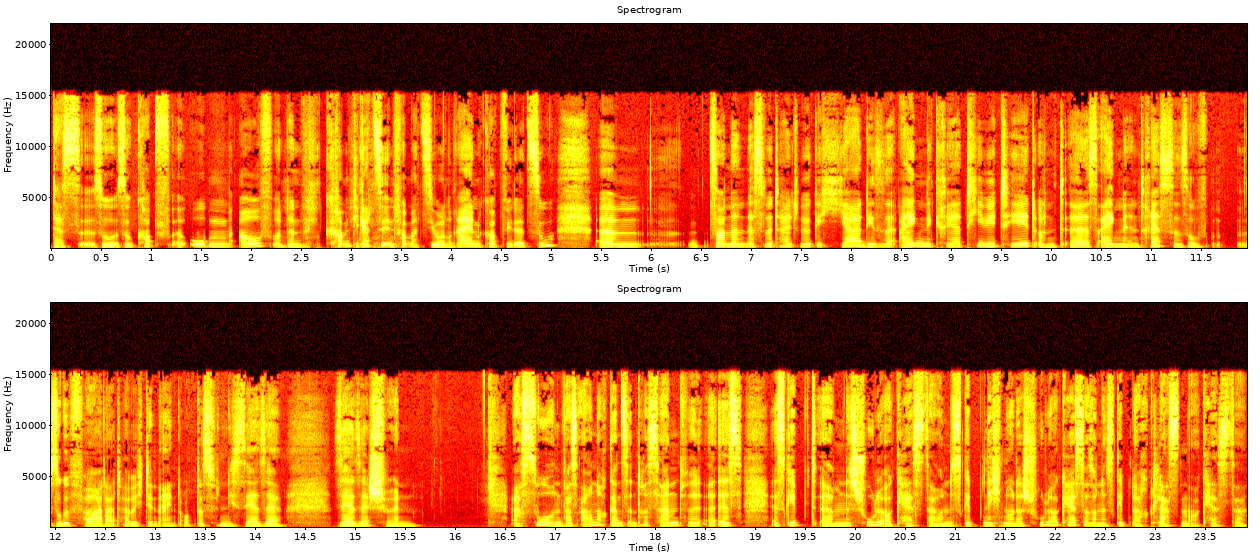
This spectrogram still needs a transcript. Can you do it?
das so, so Kopf äh, oben auf und dann kommt die ganze Information rein, Kopf wieder zu, ähm, sondern es wird halt wirklich, ja, diese eigene Kreativität und äh, das eigene Interesse so, so gefördert, habe ich den Eindruck. Das finde ich sehr, sehr, sehr, sehr schön. Ach so, und was auch noch ganz interessant ist, es gibt ähm, das Schulorchester und es gibt nicht nur das Schulorchester, sondern es gibt auch Klassenorchester.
